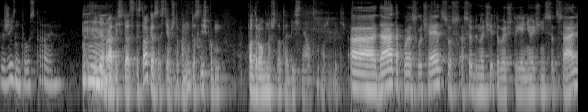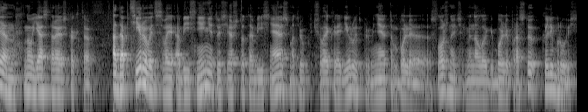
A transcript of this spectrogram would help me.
жизнь-то устроена. Или обратная ситуация. Ты сталкивался с тем, что кому-то слишком подробно что-то объяснял, может быть? А, да, такое случается, особенно учитывая, что я не очень социален. Ну, я стараюсь как-то адаптировать свои объяснения, то есть я что-то объясняю, смотрю, как человек реагирует, применяю там более сложную терминологию, более простую, калибруюсь.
